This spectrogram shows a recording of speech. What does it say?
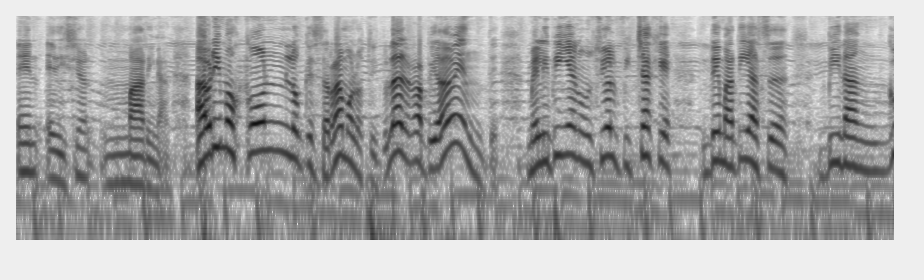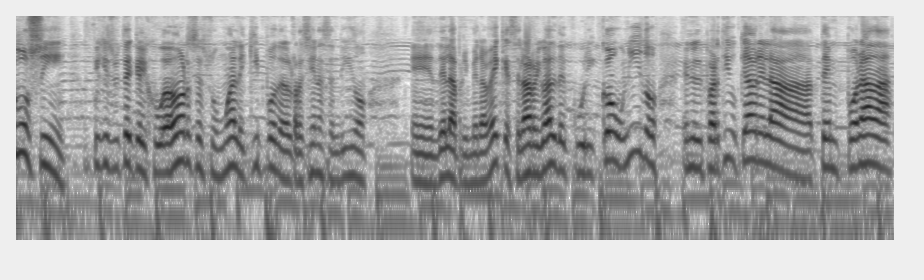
en edición marinal. Abrimos con lo que cerramos los titulares rápidamente. Melipilla anunció el fichaje de Matías eh, Vidangosi. Fíjese usted que el jugador se sumó al equipo del recién ascendido eh, de la primera vez, que será rival de Curicó Unido en el partido que abre la temporada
